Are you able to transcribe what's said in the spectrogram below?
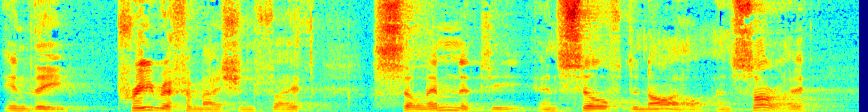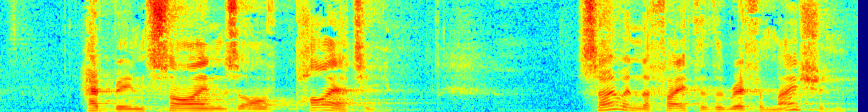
in the pre Reformation faith, solemnity and self denial and sorrow had been signs of piety. So, in the faith of the Reformation,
